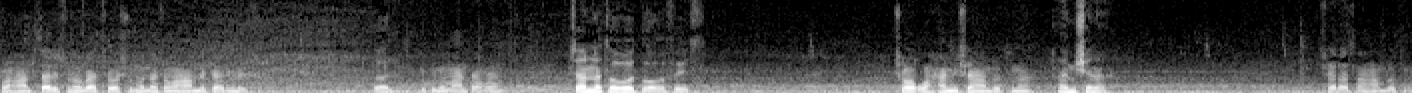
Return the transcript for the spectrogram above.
با همسرشون و بچه هاشون بودن شما حمله کردیم بهشون بله تو کدوم منطقه؟ جنت آباد باغ فیض چاقو همیشه همراهتونه؟ همیشه نه چرا اصلا همراهتونه؟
